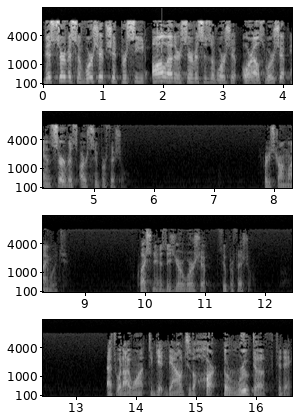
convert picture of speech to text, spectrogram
This service of worship should precede all other services of worship, or else worship and service are superficial. Pretty strong language. Question is, is your worship superficial? That's what I want to get down to the heart, the root of today.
